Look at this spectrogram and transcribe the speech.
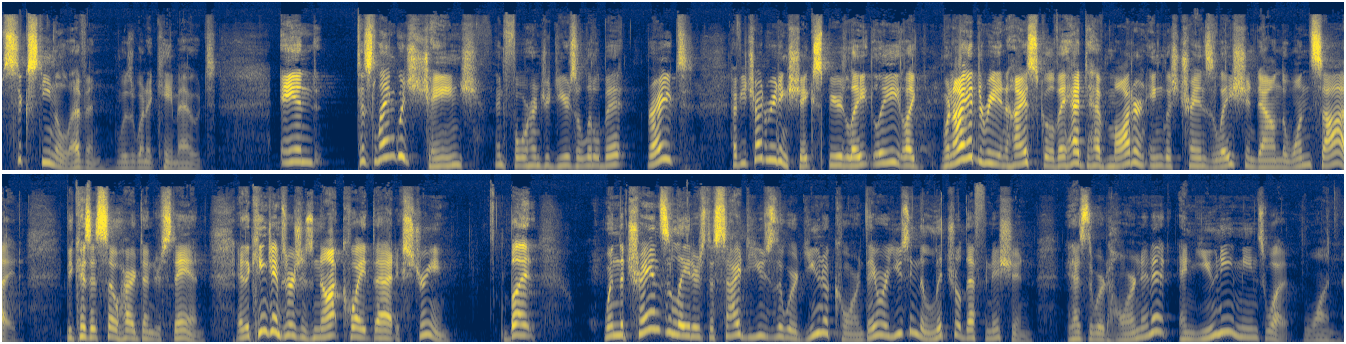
1611 was when it came out. And does language change in 400 years a little bit, right? Have you tried reading Shakespeare lately? Like when I had to read in high school, they had to have modern English translation down the one side because it's so hard to understand. And the King James Version is not quite that extreme. But when the translators decided to use the word unicorn, they were using the literal definition. It has the word horn in it, and uni means what? One.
